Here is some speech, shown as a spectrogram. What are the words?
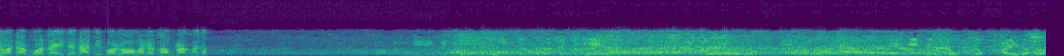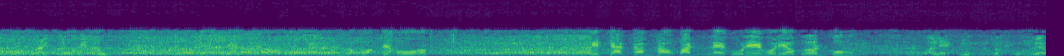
ตัวดำวัวไร่ชนะที่บอลลอมาแล้วสองครั้งนะครับนี่เป็นโดดร้องศึกระดับจริงเลยแดงนี่เป็นโดดยกไทยครับใส่เขียวพิสูจน์ แถมต้องฟังเสียง โอ้ครับติดกันซ้ำสองพันแลกกูนี้กูเดียวเกินคุ้มว่าแหลกถึงมันก็คุ้มเลย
